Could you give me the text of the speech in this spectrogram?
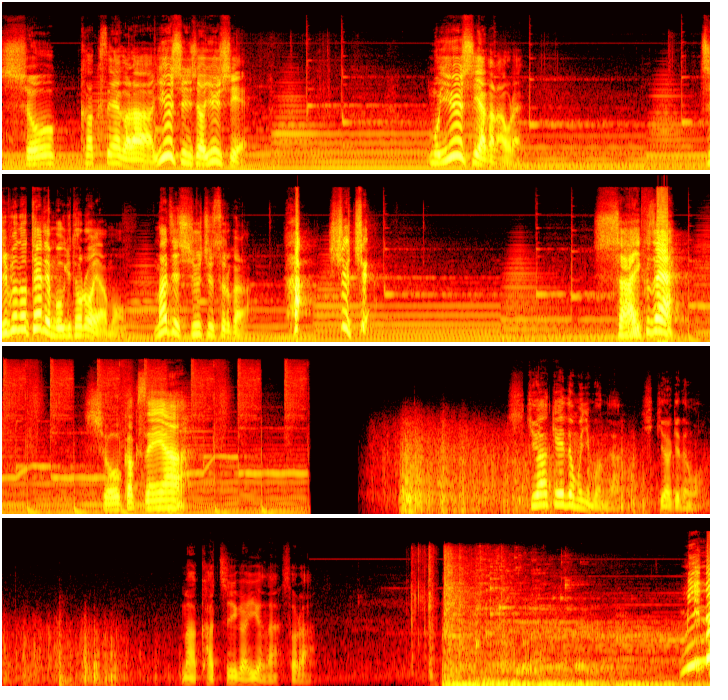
昇格戦やから勇士にしよう勇士。もう勇士やから俺。自分の手でもぎ取ろうやもう。マジで集中するから。はっ集中。さあ行くぜ。昇格戦や。引き分けでもいいもんな。引き分けでも。まあ勝ちがいいよなそら。みんな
